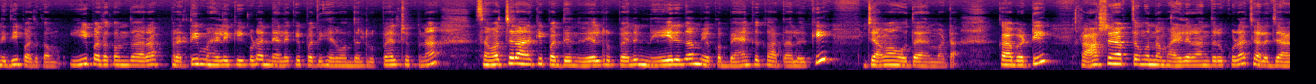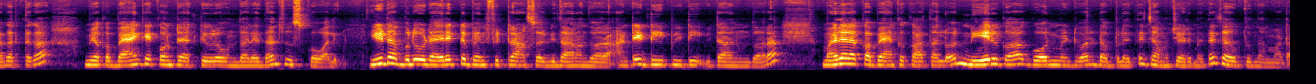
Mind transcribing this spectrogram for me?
నిధి పథకం ఈ పథకం ద్వారా ప్రతి మహిళకి కూడా నెలకి పదిహేను వందల రూపాయలు చొప్పున సంవత్సరానికి పద్దెనిమిది వేల రూపాయలు నేరుగా మీ యొక్క బ్యాంకు ఖాతాలోకి జమ అవుతాయన్నమాట. కాబట్టి రాష్ట్ర వ్యాప్తంగా ఉన్న మహిళలందరూ కూడా చాలా జాగ్రత్తగా మీ యొక్క బ్యాంక్ అకౌంట్ యాక్టివ్లో ఉందా లేదా అని చూసుకోవాలి. ఈ డబ్బులు డైరెక్ట్ బెనిఫిట్ ట్రాన్స్ఫర్ విధానం ద్వారా అంటే డీపీటీ విధానం ద్వారా మహిళల యొక్క బ్యాంకు ఖాతాలో నేరుగా గవర్నమెంట్ వారు డబ్బులు అయితే జమ చేయడం అయితే జరుగుతుందన్నమాట.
